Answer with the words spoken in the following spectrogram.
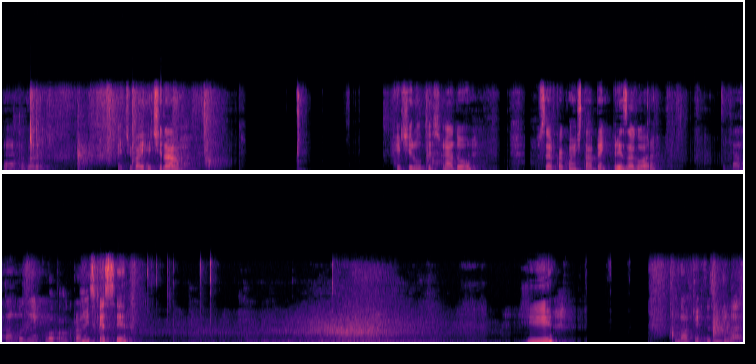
Pronto, agora a gente vai retirar. Retirou o tensionador. Observe que a corrente está bem presa agora. Tem a tampazinha, coloca logo para não esquecer. E dá um apertozinho de lado,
